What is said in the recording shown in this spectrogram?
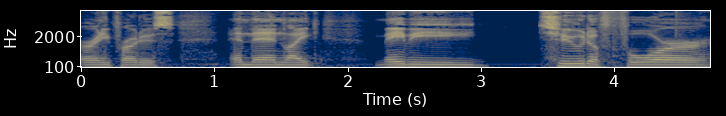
or any produce, and then like maybe two to four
